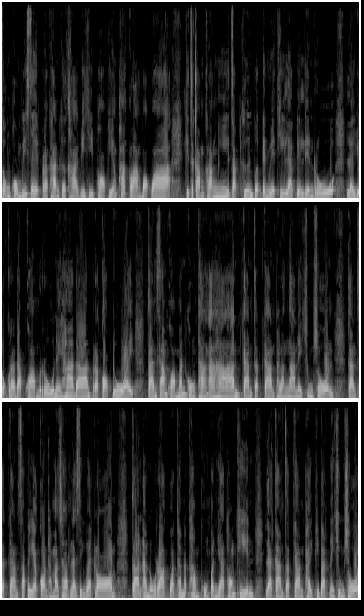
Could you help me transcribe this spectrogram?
จงพรมวิเศษประธานเครือข่ายวิถีพอเพียงภาคกลางบอกว่า กิจกรรมครั้งนี้จัดขึ้นเพื่อเป็นเวทีแลกเปลี่ยนเรียนรู้และยกระดับความรู้ใน 5 ด้านประกอบด้วย การสร้างความมั่นคงทางอาหาร การจัดการพลังงานในชุมชน การจัดการทรัพยากรธรรมชาติและสิ่งแวดล้อม การอนุรักษ์วัฒนธรรมภูมิปัญญาท้องถิ่น และการจัดการภัยพิบัติในชุมชน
